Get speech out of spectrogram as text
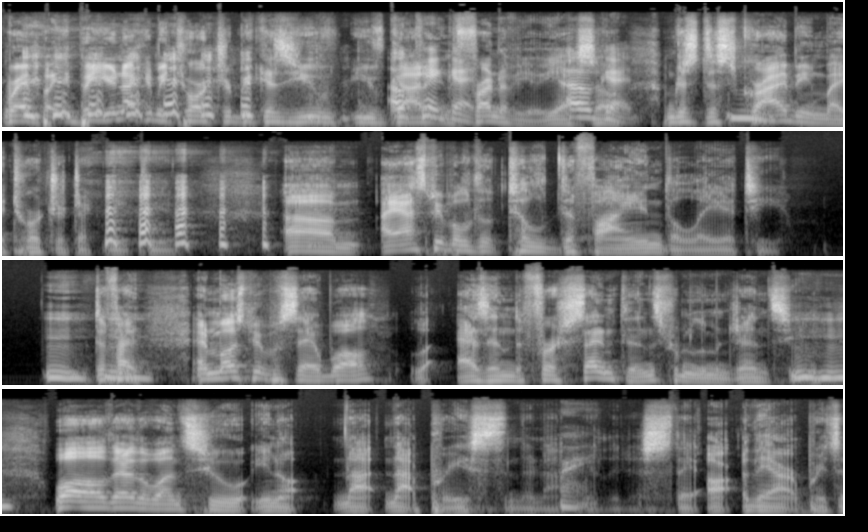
Right, but, but you're not going to be tortured because you've you've got Okay, it in good. front of you. Yeah, Oh, so good. I'm just describing my torture technique to you. Um, I ask people to, to define the laity. Mm-hmm. Define, and most people say, well, as in the first sentence from Lumen Gentium, well, they're the ones who, you know, not not priests and they're not Mm-hmm. Right. religious. They are they aren't priests.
